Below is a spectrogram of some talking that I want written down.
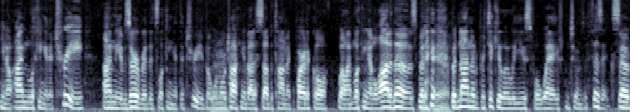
you know, I'm looking at a tree, I'm the observer that's looking at the tree. But when we're talking about a subatomic particle, well, I'm looking at a lot of those, but yeah. but not in a particularly useful way in terms of physics. So,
